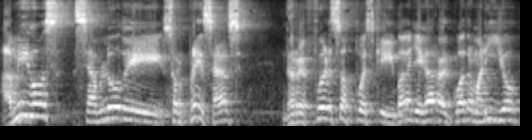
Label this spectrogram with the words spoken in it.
Amigos, se habló de sorpresas, de refuerzos, pues que van a llegar al cuadro amarillo,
